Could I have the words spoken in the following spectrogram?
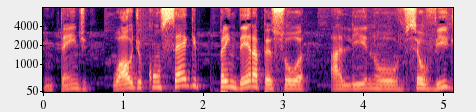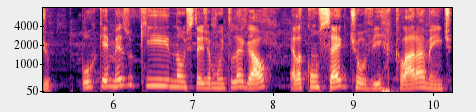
entende? O áudio consegue prender a pessoa ali no seu vídeo, porque mesmo que não esteja muito legal, ela consegue te ouvir claramente.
